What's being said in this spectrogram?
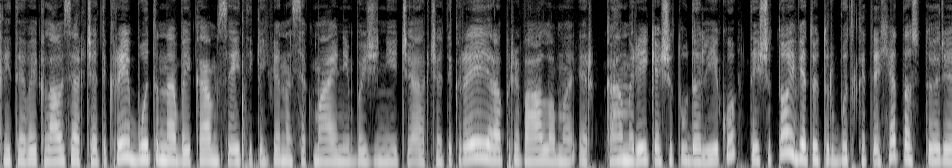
kai tėvai klausia, ar čia tikrai būtina vaikams eiti kiekvieną sekmadienį į bažnyčią, ar čia tikrai yra privaloma ir kam reikia šitų dalykų. Tai šitoj vietoj turbūt katechetas turi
